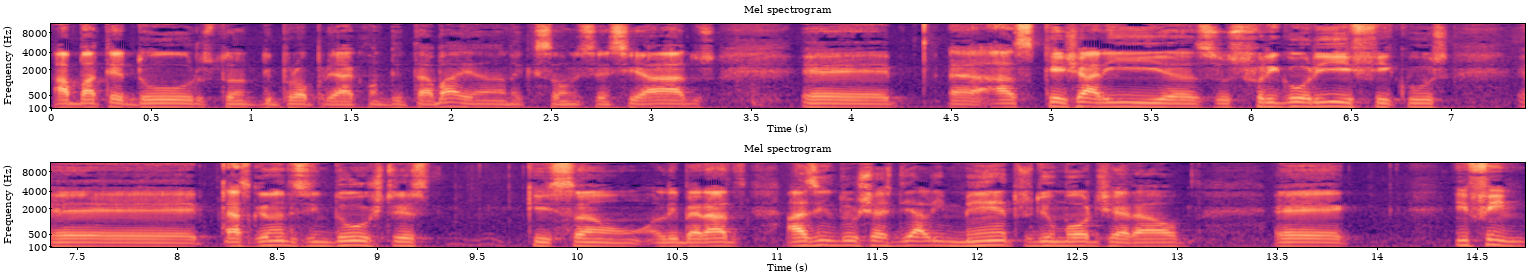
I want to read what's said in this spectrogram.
abatedouros, tanto de Propriá quanto de Itabaiana, que são licenciados, é, as queijarias, os frigoríficos, é, as grandes indústrias que são liberadas, as indústrias de alimentos de um modo geral, é, enfim,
